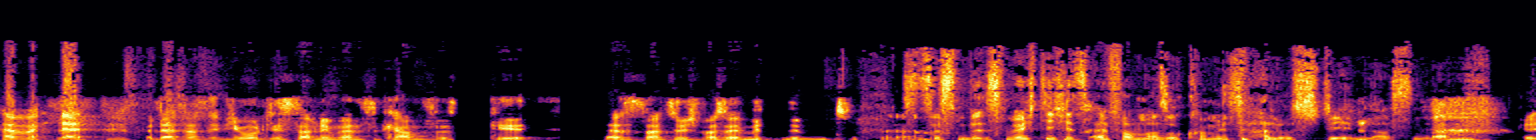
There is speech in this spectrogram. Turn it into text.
Ja, wenn, das, wenn das was Idiotisches an dem ganzen Kampf ist, okay. Das ist natürlich, was er mitnimmt. Das, das, das möchte ich jetzt einfach mal so kommentarlos stehen lassen. Ja?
